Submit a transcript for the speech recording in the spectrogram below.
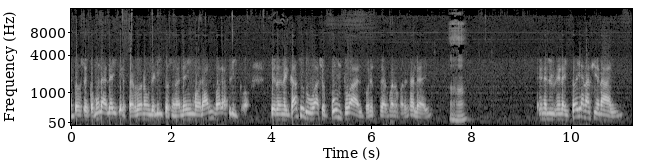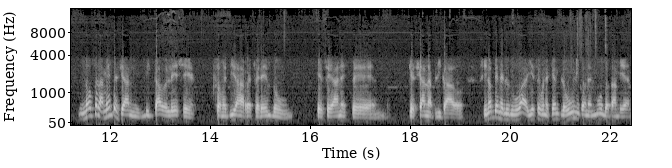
Entonces, como una ley que perdona un delito es una ley inmoral, no la aplico. Pero en el caso uruguayo puntual, por eso estoy de acuerdo con esa ley, En, el, en la historia nacional, no solamente se han dictado leyes sometidas a referéndum que se han, este, que se han aplicado, sino que en el Uruguay, y ese es un ejemplo único en el mundo también,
